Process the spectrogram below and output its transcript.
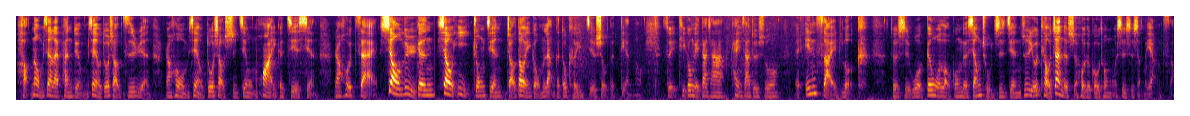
好，那我们现在来判断我们现在有多少资源，然后我们现在有多少时间，我们画一个界限。然后在效率跟效益中间找到一个我们两个都可以接受的点哦，所以提供给大家看一下，就是说，inside look，就是我跟我老公的相处之间，就是有挑战的时候的沟通模式是什么样子啊？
